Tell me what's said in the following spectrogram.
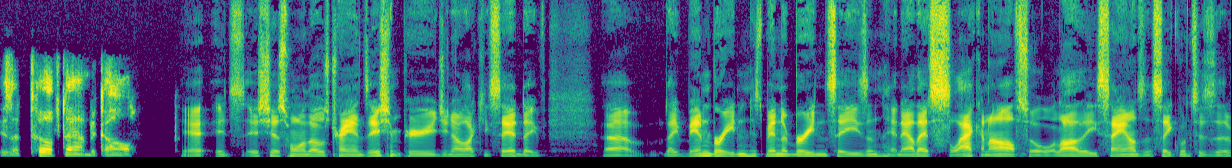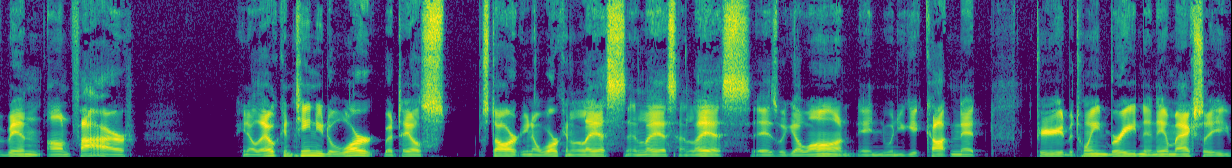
is a tough time to call. Yeah, it's it's just one of those transition periods. You know, like you said, they've uh, they've been breeding. It's been the breeding season, and now that's slacking off. So a lot of these sounds and sequences that have been on fire, you know, they'll continue to work, but they'll start, you know, working less and less and less as we go on. And when you get caught in that period between breeding and them actually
